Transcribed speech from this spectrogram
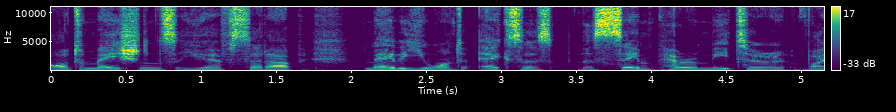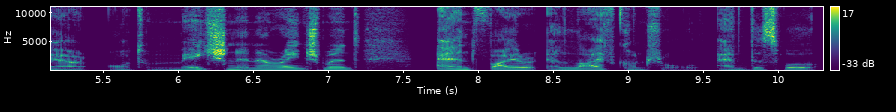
automations you have set up. Maybe you want to access the same parameter via automation in arrangement and via a live control. And this will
